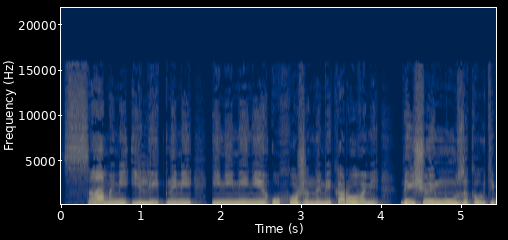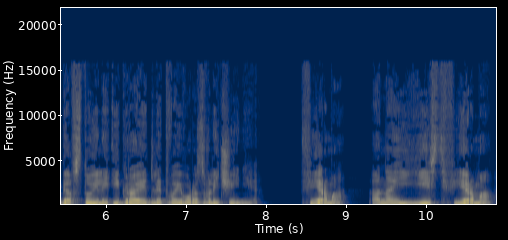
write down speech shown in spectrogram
с самыми элитными и не менее ухоженными коровами, да еще и музыка у тебя в стойле играет для твоего развлечения. Ферма, она и есть ферма,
